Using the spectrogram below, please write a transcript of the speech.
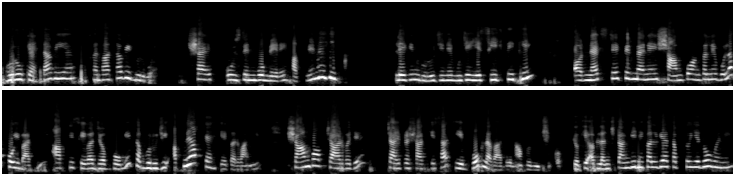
गुरु कहता भी है, करवाता भी गुरु है। शायद उस दिन वो मेरे हक में नहीं था। लेकिन गुरु जी ने मुझे ये सीख दी थी और नेक्स्ट डे फिर मैंने शाम को अंकल ने बोला, कोई बात नहीं, आपकी सेवा जब होगी तब गुरु जी अपने आप कह के करवाएँगे। शाम को आप चार बजे चाय प्रसाद के साथ ये भोग लगा देना गुरु जी को, क्योंकि अब लंच टाइम भी निकल गया, तब तो ये दो बनी।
